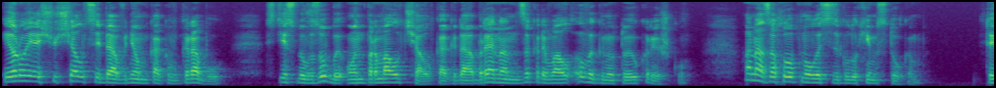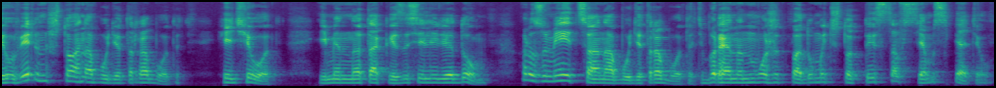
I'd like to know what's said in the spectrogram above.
и Рой ощущал себя в нем как в гробу. Стиснув зубы, он промолчал, когда Бреннан закрывал выгнутую крышку. Она захлопнулась с глухим стуком. «Ты уверен, что она будет работать? Идиот. Именно так и заселили дом. Разумеется, она будет работать. Бреннан может подумать, что ты совсем спятил».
